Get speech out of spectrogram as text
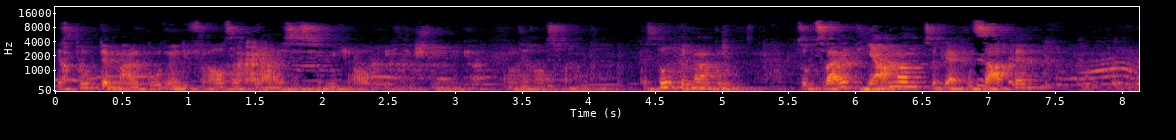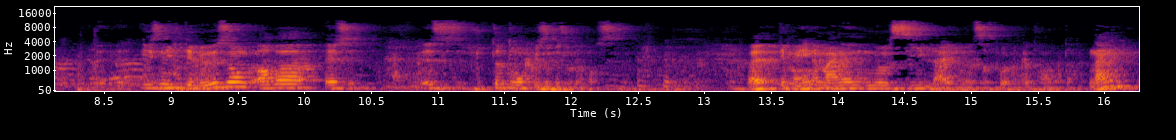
Es tut dem Mann gut, wenn die Frau sagt, ja, es ist für mich auch richtig schwierig und herausfordernd. Das tut dem Mann gut. Zu zweit jammern zur gleichen Sache ist nicht die Lösung, aber es, es, der Druck ist ein bisschen raus. Weil die Männer meinen, nur sie leiden also furchtbar drunter. Nein,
